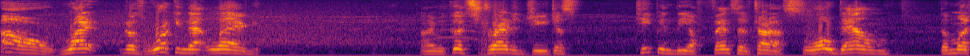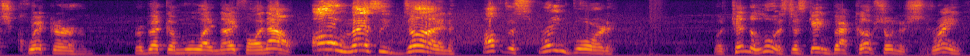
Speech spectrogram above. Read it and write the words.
Oh, right. Just working that leg. I mean, good strategy. Just keeping the offensive. Trying to slow down the much quicker Rebecca Moonlight Nightfall. And now, oh, nicely done. Off the springboard. But Kendall Lewis just getting back up, showing her strength.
